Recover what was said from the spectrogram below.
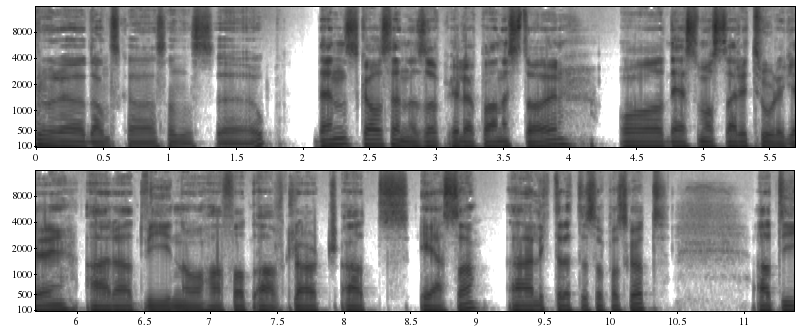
Når den skal sendes eh, opp? Den skal sendes opp i løpet av neste år. Og det som også er utrolig gøy, er at vi nå har fått avklart at ESA jeg likte dette såpass godt, at de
